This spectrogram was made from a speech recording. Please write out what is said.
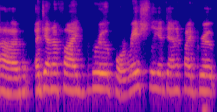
um, identified group or racially identified group.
